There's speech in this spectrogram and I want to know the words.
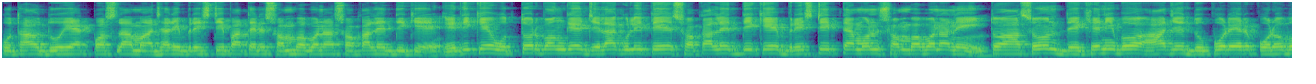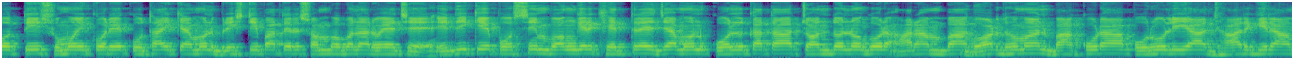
কোথাও দুই এক পশলা মাঝারি বৃষ্টিপাতের সম্ভাবনা সকালের দিকে। এদিকে উত্তরবঙ্গের জেলাগুলিতে সকালের দিকে বৃষ্টির তেমন সম্ভাবনা নেই। তো আসুন দেখে নিব আজ দুপুরের পরবর্তী সময় করে কোথায় কেমন বৃষ্টিপাতের সম্ভাবনা রয়েছে। এদিকে পশ্চিমবঙ্গের ক্ষেত্রে যেমন কলকাতা, চন্দননগর, আরামবাগ, বর্ধমান, বাঁকুড়া, পুরুলিয়া, ঝাড়গ্রাম,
